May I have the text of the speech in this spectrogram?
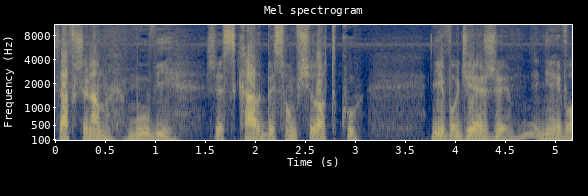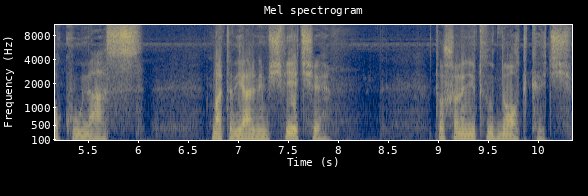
zawsze nam mówi, że skarby są w środku, nie w odzieży, nie wokół nas, materialnym świecie. To szalenie trudno odkryć.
